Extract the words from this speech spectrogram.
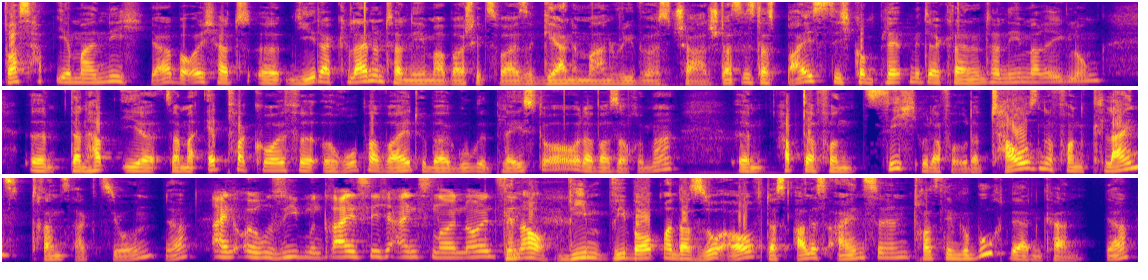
was habt ihr mal nicht? Ja, bei euch hat äh, jeder Kleinunternehmer beispielsweise gerne mal ein Reverse Charge. Das ist, das beißt sich komplett mit der Kleinunternehmerregelung. Äh, dann habt ihr, sag mal, App-Verkäufe europaweit über Google Play Store oder was auch immer ähm, habe davon zig oder, oder tausende von Kleinsttransaktionen. Ja? 1,37 Euro, 1,99. Genau. Wie, wie baut man das so auf, dass alles einzeln trotzdem gebucht werden kann? Ja,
